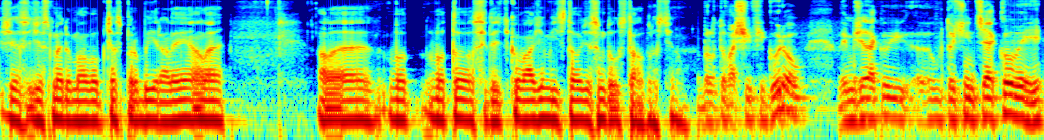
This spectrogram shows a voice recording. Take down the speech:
že, že jsme doma občas probírali, ale ale o, o to si teď vážím víc toho, že jsem to ustal prostě. No. Bylo to vaší figurou. Vím, že takový eh, útočníci jako vy,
